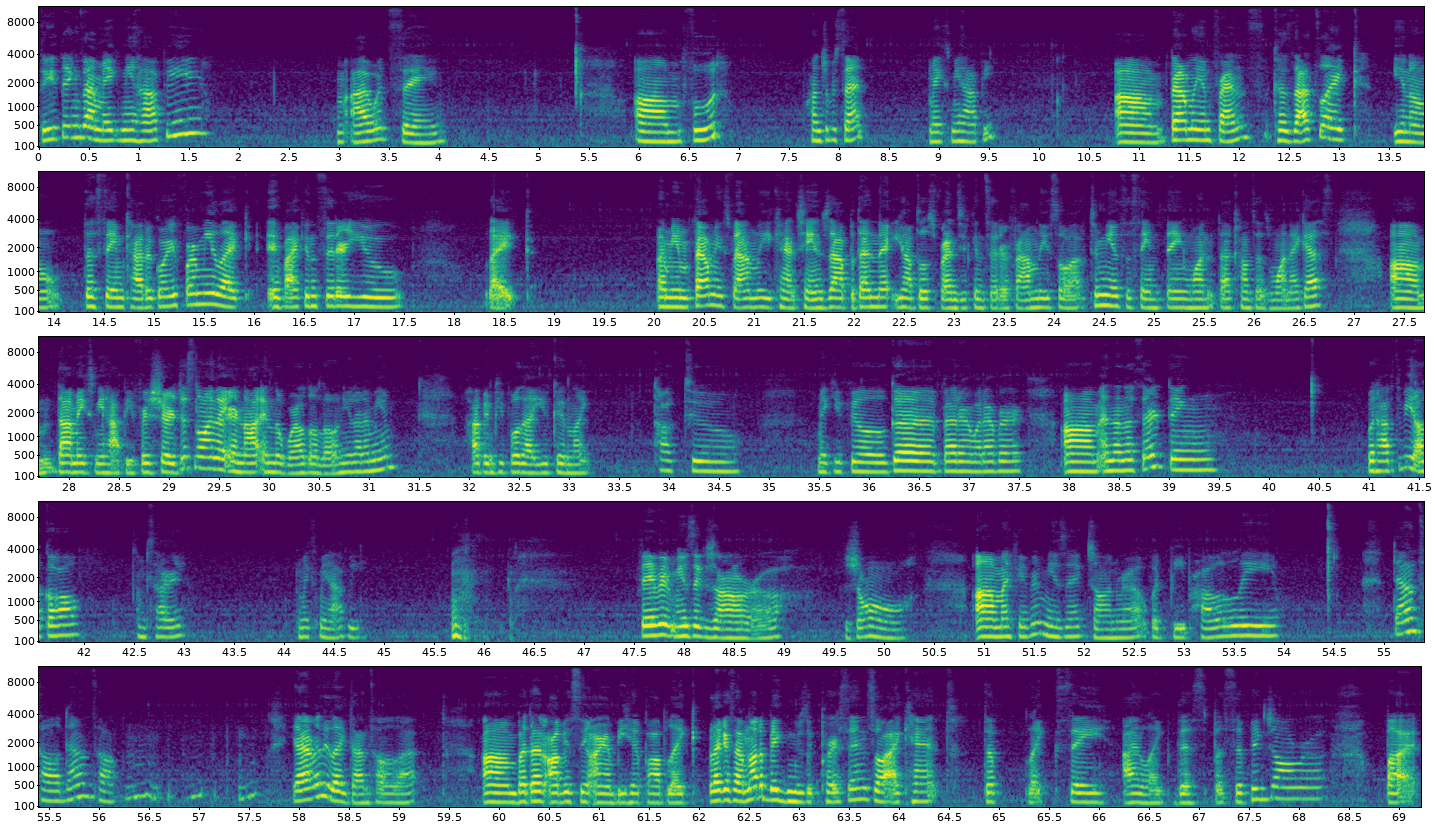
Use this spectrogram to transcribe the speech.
Three things that make me happy? I would say um, food, 100% makes me happy. Um, family and friends, because that's like, you know, the same category for me. Like, if I consider you, like, I mean, family's family, you can't change that. But then you have those friends you consider family. So uh, to me, it's the same thing. One that counts as one, I guess. Um, that makes me happy for sure. Just knowing that you're not in the world alone, you know what I mean? Having people that you can like talk to, make you feel good, better, whatever. Um, and then the third thing would have to be alcohol. I'm sorry. It makes me happy. favorite music genre. Genre. Um, my favorite music genre would be probably dancehall, dancehall. Mm -hmm. Yeah, I really like dancehall a lot. Um, but then obviously R&B, hip hop. Like, like I said, I'm not a big music person, so I can't like say I like this specific genre. But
